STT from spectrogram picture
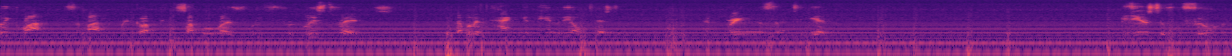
Luke 1 is the moment when God picks up all those loose, threads that were left hanging at the end of the Old Testament and brings them together. Begins to fulfill them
